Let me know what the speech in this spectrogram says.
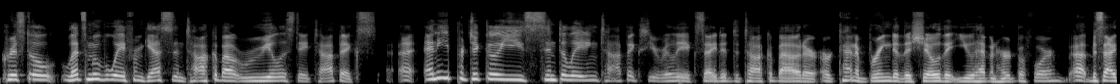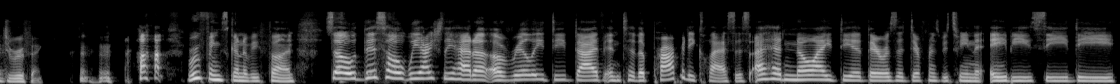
Crystal, let's move away from guests and talk about real estate topics. Uh, any particularly scintillating topics you're really excited to talk about or, or kind of bring to the show that you haven't heard before, uh, besides roofing? Roofing's going to be fun. So this whole we actually had a, a really deep dive into the property classes. I had no idea there was a difference between the A, B, C, D,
